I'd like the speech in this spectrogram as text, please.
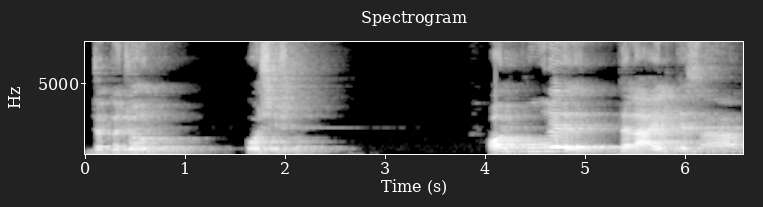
جدوجہد کرو، کوشش کرو۔ اور پورے دلائل کے ساتھ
